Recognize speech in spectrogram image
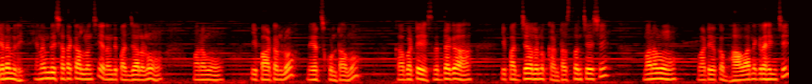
ఎనిమిది. ఎనిమిది శతకాల నుంచి ఎనిమిది పద్యాలను మనము ఈ పాఠంలో నేర్చుకుంటాము. కాబట్టి శ్రద్ధగా ఈ పద్యాలను కంఠస్థం చేసి మనము వాటి యొక్క భావాన్ని గ్రహించి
